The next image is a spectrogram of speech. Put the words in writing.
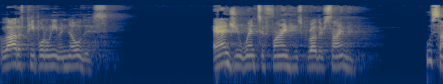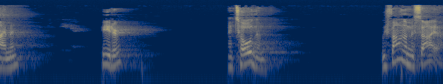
A lot of people don't even know this. Andrew went to find his brother Simon. Who's Simon? Peter and told them, We found the Messiah,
